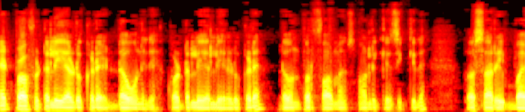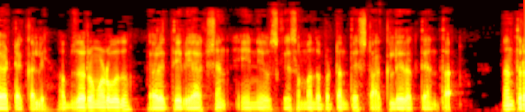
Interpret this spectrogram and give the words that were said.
ನೆಟ್ ಪ್ರಾಫಿಟ್ ಅಲ್ಲಿ ಎರಡು ಕಡೆ ಡೌನ್ ಇದೆ. ಕ್ವಾರ್ಟರ್ಲಿ ಅಲ್ಲಿ ಎರಡು ಕಡೆ ಡೌನ್ ಪರ್ಫಾರ್ಮೆನ್ಸ್ ನೋಡಲಿಕ್ಕೆ ಸಿಕ್ಕಿದೆ. ಸಾರಿ ಬಯೋಟೆಕ್ ಅಲ್ಲಿ. ಅಬ್ಸರ್ವ್ ಮಾಡಬಹುದು ಯಾವ ರೀತಿ ರಿಯಾಕ್ಷನ್ ಈ ನ್ಯೂಸ್ಗೆ ಸಂಬಂಧಪಟ್ಟಂತೆ ಸ್ಟಾಕ್ ಅಲ್ಲಿ ಇರುತ್ತೆ ಅಂತ. ನಂತರ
